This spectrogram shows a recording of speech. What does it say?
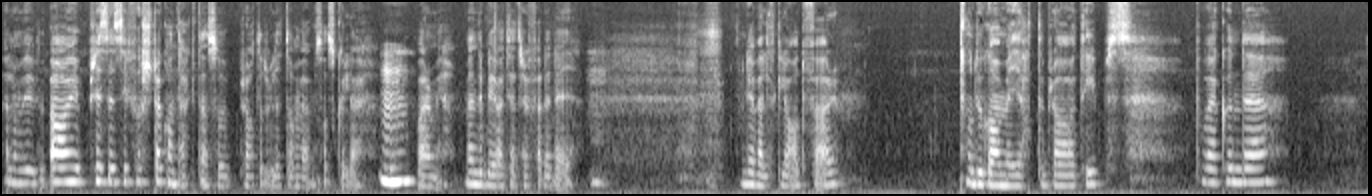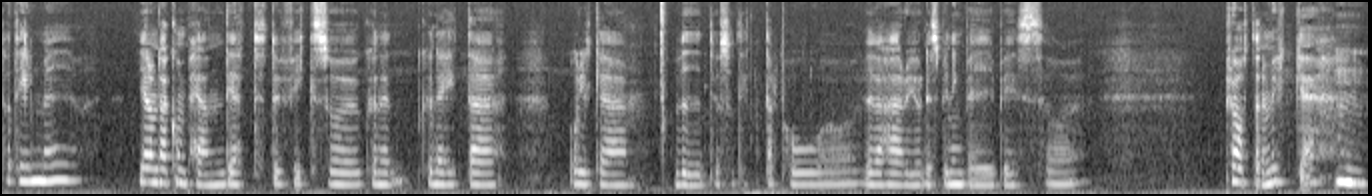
Eller vi, ja, precis i första kontakten så pratade vi lite om vem som skulle Mm. vara med. Men det blev att jag träffade dig. Och det är jag väldigt glad för. Och du gav mig jättebra tips på vad jag kunde ta till mig. Genom det här kompendiet du fick så kunde, kunde jag hitta olika videos att titta på. Vi var här och gjorde Spinning Babies och pratade mycket. Mm.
